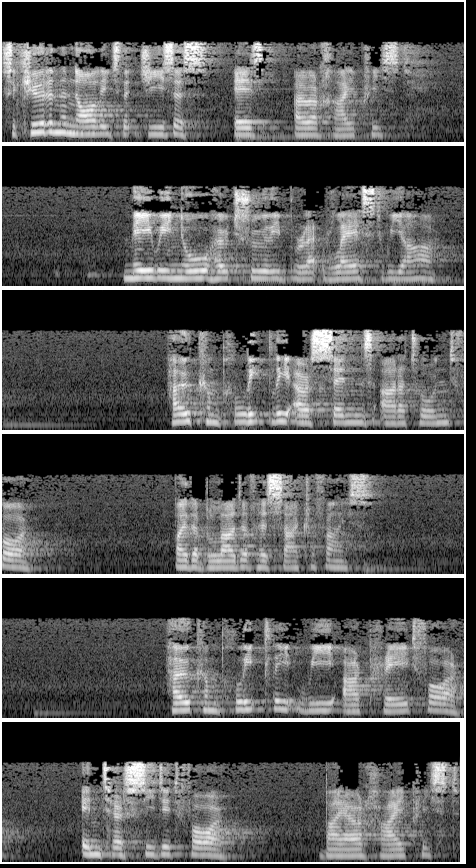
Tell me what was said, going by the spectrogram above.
secure in the knowledge that Jesus is our high priest, may we know how truly blessed we are How completely our sins are atoned for by the blood of his sacrifice. How completely we are prayed for, interceded for by our high priest,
